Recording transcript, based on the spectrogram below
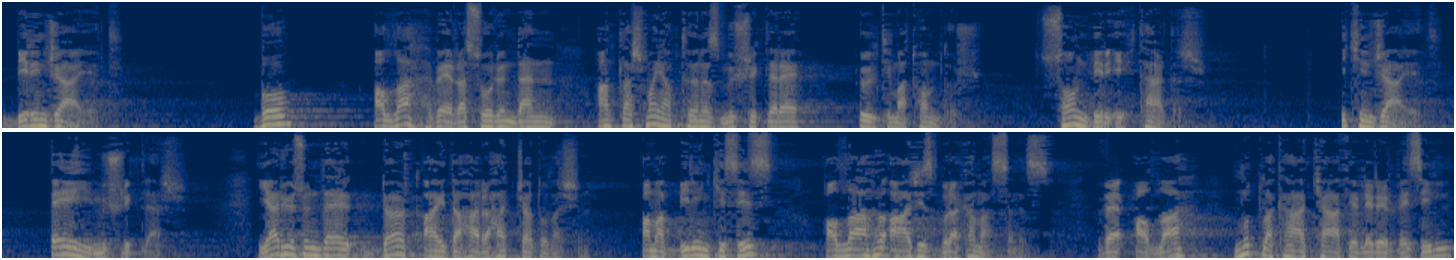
Birinci ayet Bu Allah ve Resulünden antlaşma yaptığınız müşriklere ultimatomdur. Son bir ihtardır. İkinci ayet Ey müşrikler! Yeryüzünde dört ay daha rahatça dolaşın. Ama bilin ki siz Allah'ı aciz bırakamazsınız. Ve Allah mutlaka kafirleri rezil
